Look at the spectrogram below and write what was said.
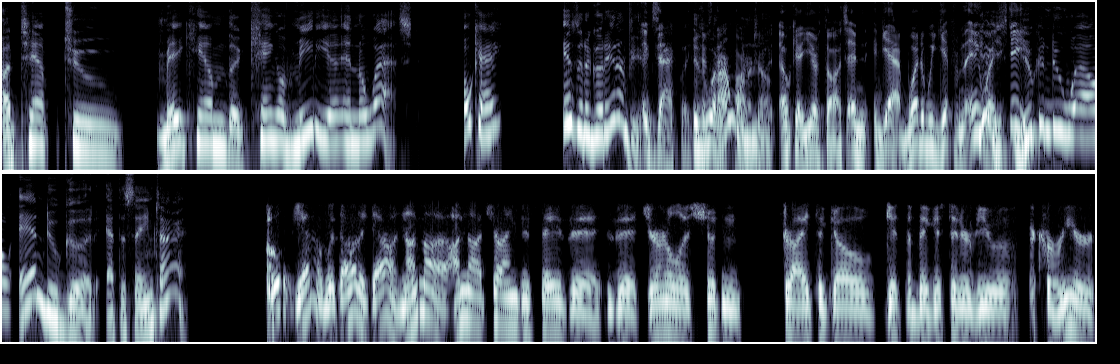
attempt to make him the king of media in the West. Okay, is it a good interview? Exactly. Is That's what I want to know. Okay, your thoughts. And yeah, what do we get from it? Anyway, yeah, Steve. You can do well and do good at the same time. Oh yeah, without a doubt. And I'm not I'm not trying to say that that journalists shouldn't try to go get the biggest interview of their career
